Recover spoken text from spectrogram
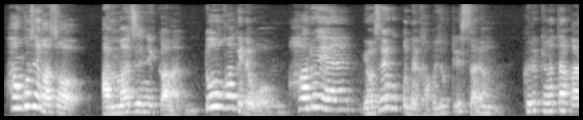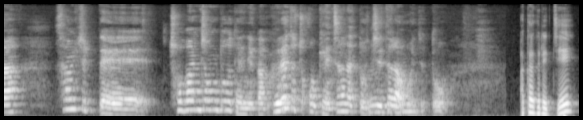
한 곳에 가서 안 맞으니까 또 하게 되고 하루에 여섯 일곱 군데 가본 적도 있어요 그렇게 하다가 30대 초반 정도 되니까 그래도 조금 괜찮아지더라고 이제 또 아까 그랬지?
